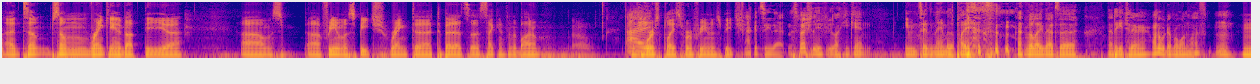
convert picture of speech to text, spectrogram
Uh, some some ranking about the uh, um, uh, freedom of speech ranked uh, Tibet as the second from the bottom. oh, As I, worst place for freedom of speech. I could see that, especially if you like you can't even say the name of the place. I feel like that's a that'll get you there. I wonder what number one was. Mm. Hmm.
